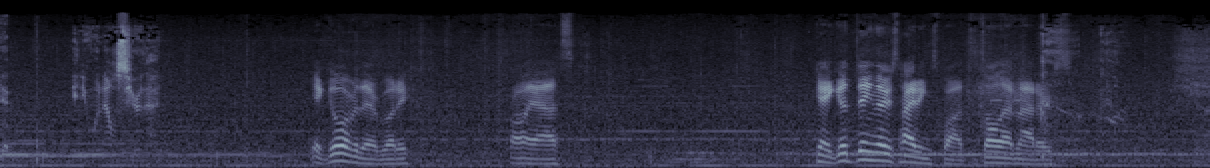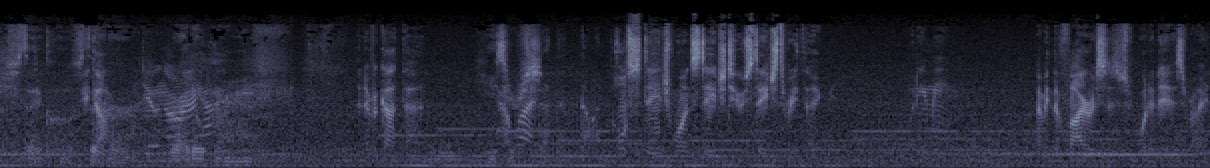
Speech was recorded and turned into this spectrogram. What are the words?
Yeah. Anyone else hear that? Yeah, go over there, buddy. Probably ask. Okay, good thing there's hiding spots. That's all that matters. Stay close Hey, Doc. her. Doing right, alright? O'Brian. I never got that. Easier what? said than done. The whole stage one, stage two, stage three thing. What do you mean? I mean, the virus is what it is, right?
